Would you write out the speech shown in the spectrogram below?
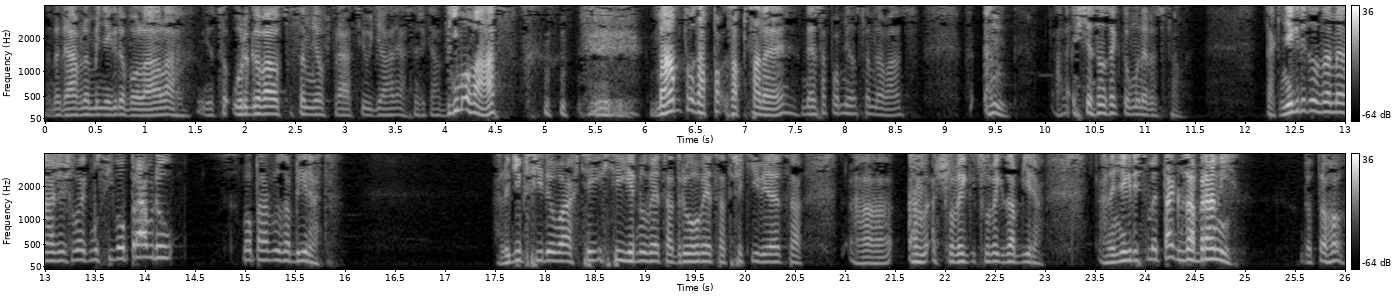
Nedávno mi někdo volal a něco urgoval, co jsem měl v práci udělat. Já jsem říkal, vím o vás, mám to zap- zapsané, nezapomněl jsem na vás, ale ještě jsem se k tomu nedostal. Tak někdy to znamená, že člověk musí opravdu opravdu zabírat. Lidi přijdou a chtějí, chtějí jednu věc a druhou věc a třetí věc a, a, a člověk, člověk zabírá. Ale někdy jsme tak zabraní do toho,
